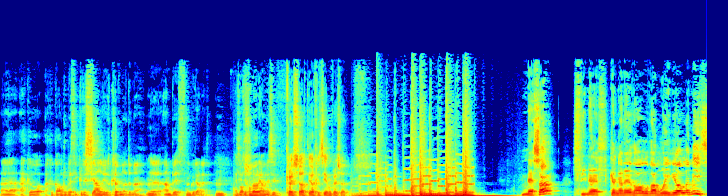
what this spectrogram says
uh, ac, o, ac o gael rhywbeth i grisialu'r cyfnod yma, mm. uh, am byth mewn gwirionedd. Mm. Diolch yn fawr iawn i ti. Croeso, diolch i ti am y croeso. Nesa, llinell gynganeddol ddamweiniol y mis.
